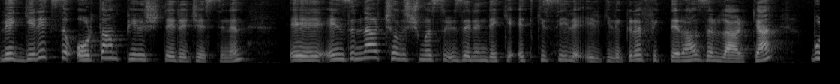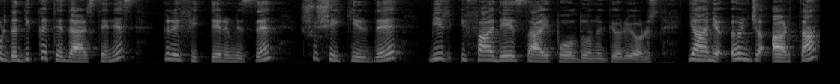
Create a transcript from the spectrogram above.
ve gerekse ortam pH derecesinin e, enzimler çalışması üzerindeki etkisiyle ilgili grafikleri hazırlarken burada dikkat ederseniz grafiklerimizin şu şekilde bir ifadeye sahip olduğunu görüyoruz. Yani önce artan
